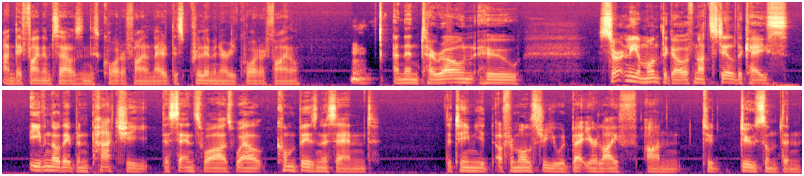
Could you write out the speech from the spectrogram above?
and they find themselves in this quarter final now, this preliminary quarter final. Mm. And then Tyrone, who certainly a month ago, if not still the case, even though they've been patchy, the sense was, well, come business end, the team you, uh, from Ulster you would bet your life on to do something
